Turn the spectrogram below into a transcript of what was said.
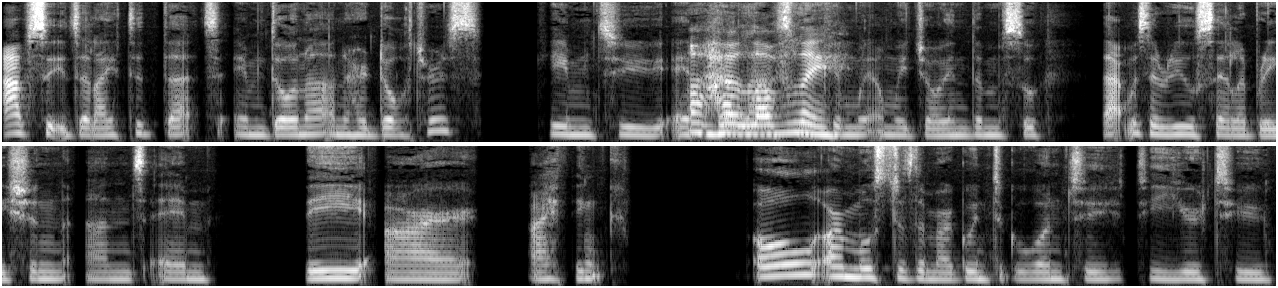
absolutely delighted that um, Donna and her daughters came to Edinburgh Oh, how lovely. and we, and we joined them. So that was a real celebration. And um, they are, I think, all or most of them are going to go on to, to year two.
